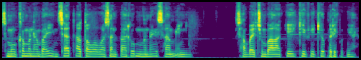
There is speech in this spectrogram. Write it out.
Semoga menambah insight atau wawasan baru mengenai saham ini. Sampai jumpa lagi di video berikutnya.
